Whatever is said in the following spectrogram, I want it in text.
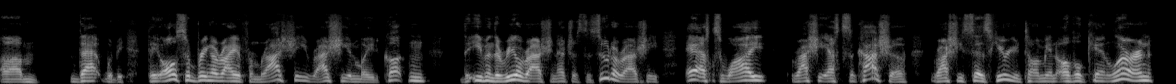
Um, that would be. They also bring a raya from Rashi, Rashi and Moed Katan, the, even the real Rashi, not just the pseudo Rashi, asks why Rashi asks Akasha. Rashi says, Here you're telling me an oval can't learn.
